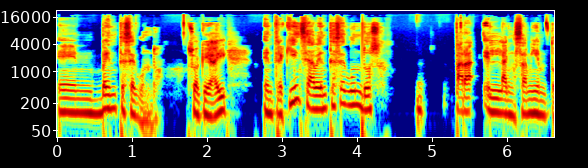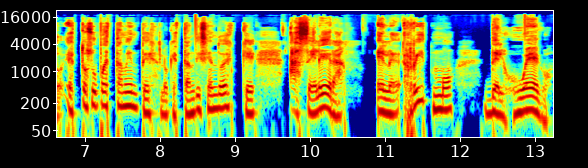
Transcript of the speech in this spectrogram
en 20 segundos. O sea que hay entre 15 a 20 segundos para el lanzamiento. Esto supuestamente lo que están diciendo es que acelera el ritmo del juego.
